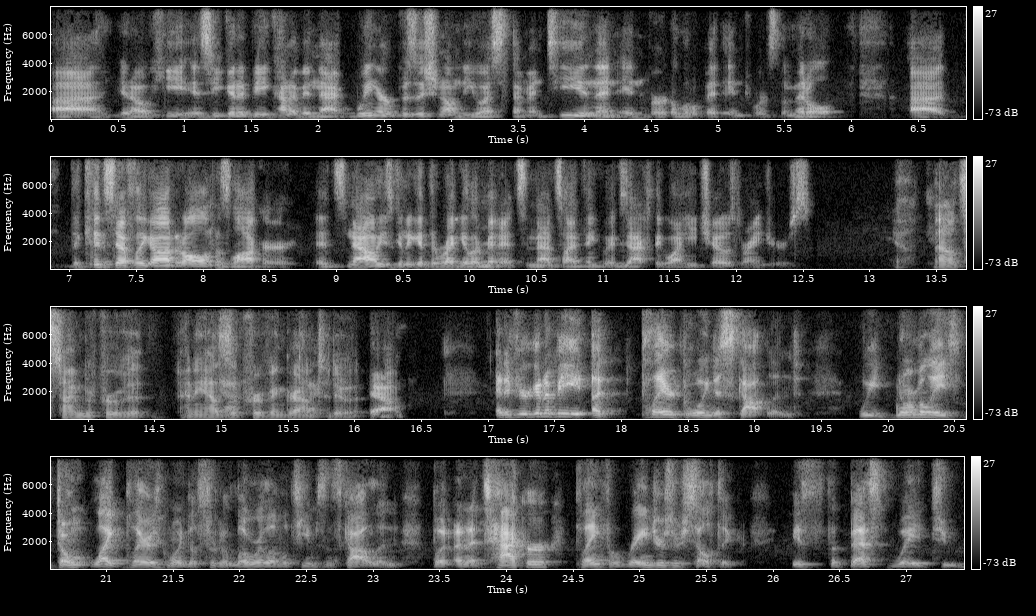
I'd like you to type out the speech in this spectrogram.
uh, you know, he is he going to be kind of in that winger position on the USMNT and then invert a little bit in towards the middle. Uh, the kid's definitely got it all in his locker. It's now he's going to get the regular minutes, and that's I think exactly why he chose Rangers. Yeah, now it's time to prove it, and he has yeah. the proving ground to do it. Yeah. And if you're going to be a player going to Scotland, we normally don't like players going to sort of lower level teams in Scotland, but an attacker playing for Rangers or Celtic is the best way to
